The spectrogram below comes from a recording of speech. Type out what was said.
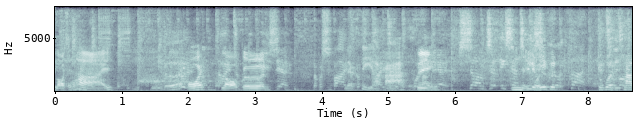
หล่อชิบหายดูเลยโอ้ยหล่อเกิน แล็บสี่นะคะ จริงพี่หลิวนี่คือ ทุกโพซิชัน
